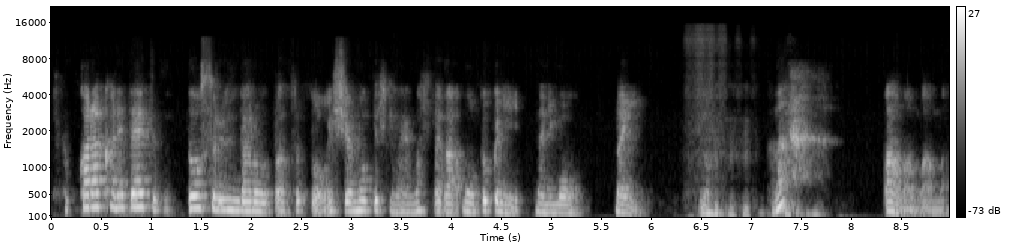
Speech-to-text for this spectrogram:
そこから枯れたやつどうするんだろうとはちょっと一瞬思ってしまいましたが、もう特に何もないのかな？ま あまあまあまあ。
